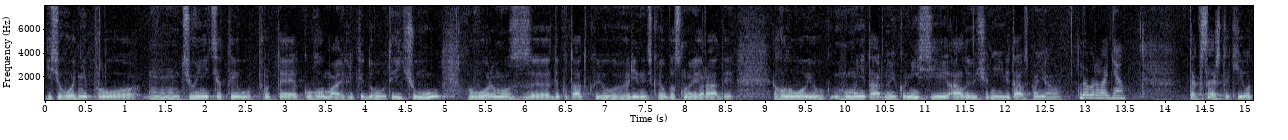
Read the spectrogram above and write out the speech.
І сьогодні про цю ініціативу, про те, кого мають ліквідовувати і чому, говоримо з депутаткою Рівненської обласної ради, головою гуманітарної комісії Алею Черній. Вітаю вас, пані Алло. Доброго дня. Так все ж таки, от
